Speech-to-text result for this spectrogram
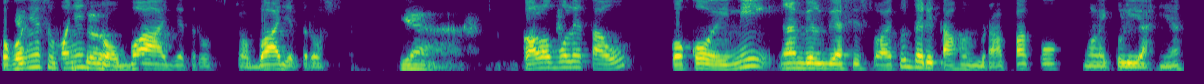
Pokoknya ya, semuanya betul. coba aja terus, coba aja terus. Ya. Kalau boleh tahu, Koko ini ngambil beasiswa itu dari tahun berapa kok mulai kuliahnya?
